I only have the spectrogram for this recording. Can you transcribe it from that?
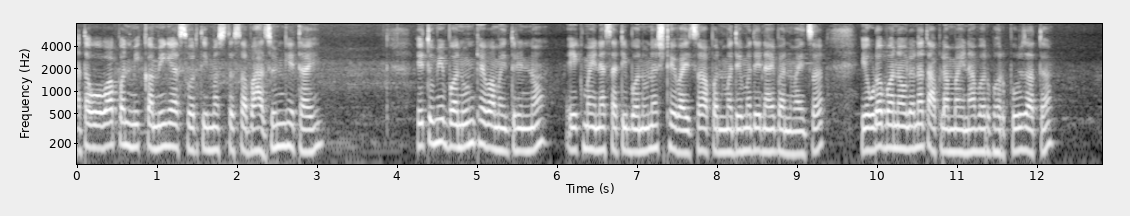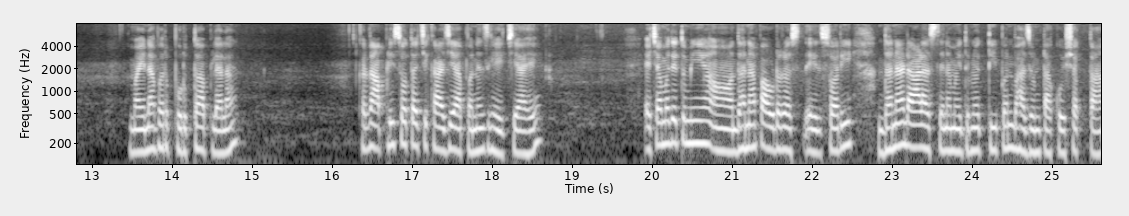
आता ओवा पण मी कमी गॅसवरती मस्त असा भाजून घेत आहे. हे तुम्ही बनवून ठेवा मैत्रिणींनो. एक महिन्यासाठी बनवूनच ठेवायचं. आपण मध्ये मध्ये नाही बनवायचं. एवढं बनवलं ना तर आपला महिनाभर भरपूर जातं. महिनाभर पुरतं आपल्याला. कारण आपली स्वतःची काळजी आपणच घ्यायची आहे. याच्यामध्ये तुम्ही धना पावडर असते सॉरी धना डाळ असते ना मैत्रिणी ती पण भाजून टाकू शकता.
